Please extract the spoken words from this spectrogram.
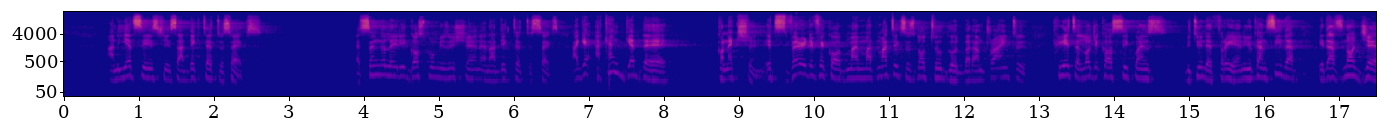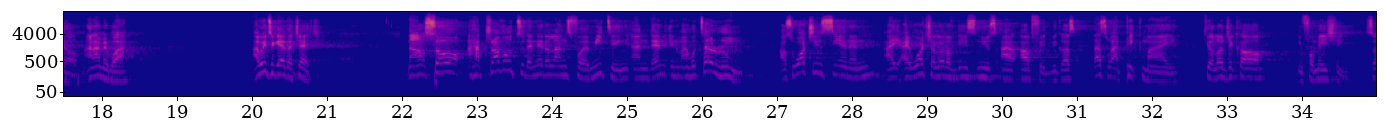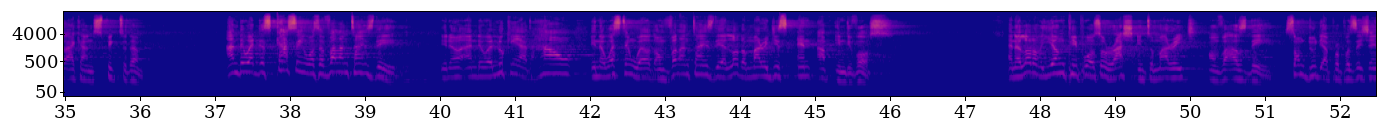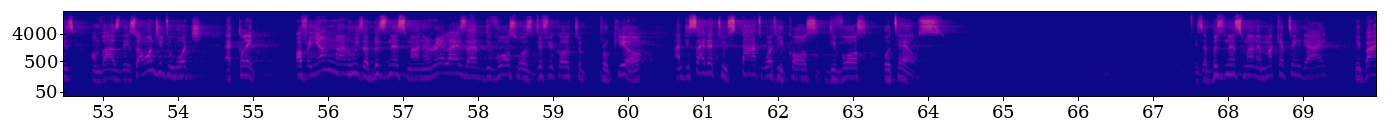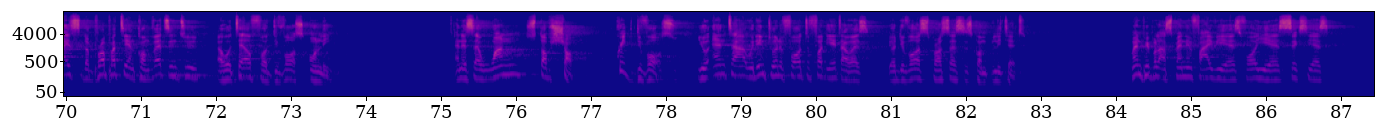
and yet says she's addicted to sex. A single lady, gospel musician, and addicted to sex. I, get, I can't get the connection. It's very difficult. My mathematics is not too good, but I'm trying to create a logical sequence between the three, and you can see that it does not gel. Anamebwa. Are we together, church? Now, so I had traveled to the Netherlands for a meeting, and then in my hotel room, I was watching CNN. I, I watch a lot of these news outfits because that's where I pick my theological information so I can speak to them. And they were discussing, it was a Valentine's Day, you know, and they were looking at how in the Western world on Valentine's Day, a lot of marriages end up in divorce. And a lot of young people also rush into marriage on Val's Day. Some do their propositions on Val's Day. So I want you to watch a clip of a young man who is a businessman and realized that divorce was difficult to procure and decided to start what he calls divorce hotels. He's a businessman, a marketing guy. He buys the property and converts into a hotel for divorce only. And it's a one stop shop quick divorce. You enter within 24 to 48 hours, your divorce process is completed. When people are spending five years, four years, six years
